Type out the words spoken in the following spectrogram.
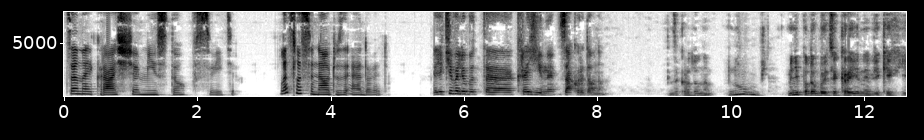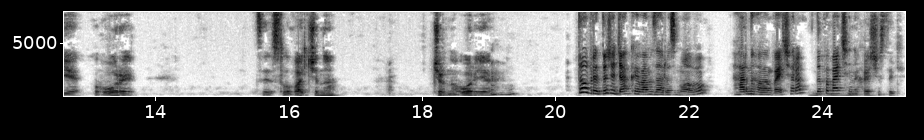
Це найкраще місто в світі. Let's listen now to the end of it. Які ви любите країни за кордоном? За кордоном. Ну, мені подобаються країни, в яких є гори. Це Словаччина, Чорногорія. Добре, дуже дякую вам за розмову. Гарного вам вечора. До побачення. Нехай щастить.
